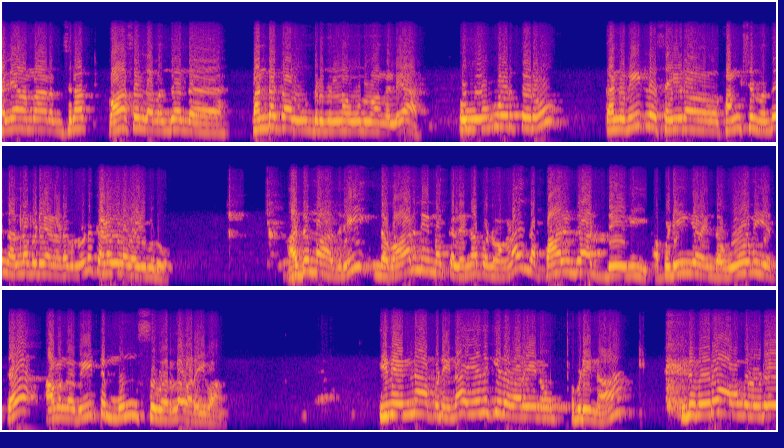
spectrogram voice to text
கல்யாணம்லாம் நடந்துச்சுன்னா வாசல்ல வந்து அந்த பந்தக்கால் ஊன்றுறதெல்லாம் ஊனுவாங்க இல்லையா? இப்போ ஒவ்வொருத்தரும் தங்க வீட்டுல செய்யற ஃபங்க்ஷன் வந்து நல்லபடியா நடக்கணும்னு கடவுளை வழிபடுவோம். அது மாதிரி இந்த வார்லி மக்கள் என்ன பண்ணுவாங்கன்னா இந்த பால்காட் தேவி அப்படிங்கிற இந்த ஓவியத்தை அவங்க வீட்டு முன் சுவர்ல வரைவாங்க. இது என்ன அப்படின்னா எதுக்கு இதை வரையணும் அப்படின்னா இது வெறும் அவங்களுடைய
